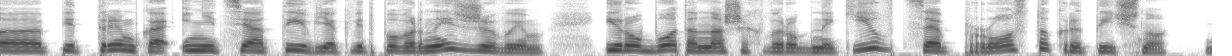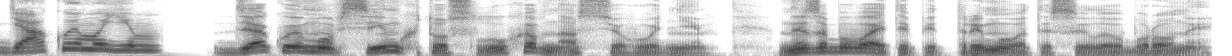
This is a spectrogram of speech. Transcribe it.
е, підтримка ініціатив, як від «Повернись живим» і робота наших виробників – це просто критично. Дякуємо їм. Дякуємо всім, хто слухав нас сьогодні. Не забувайте підтримувати Сили оборони.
